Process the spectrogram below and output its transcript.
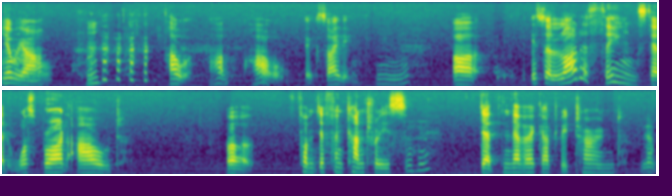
Here we are. Hmm? how how how exciting! Uh, it's a lot of things that was brought out uh, from different countries that never got returned Yep.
